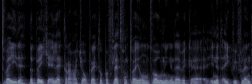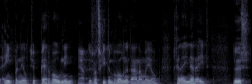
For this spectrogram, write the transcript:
Tweede, dat beetje elektra wat je opwekt op een flat van 200 woningen... dan heb ik eh, in het equivalent één paneeltje per woning. Ja. Dus wat schiet een bewoner daar nou mee op? Geen ene reet. Dus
